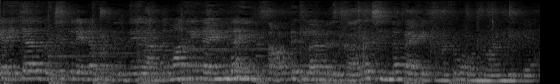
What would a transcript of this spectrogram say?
கிடைக்காத பட்சத்தில் என்ன பண்ணுறது அந்த மாதிரி டைமில் இது சாப்பிட்டுக்கலான்றதுக்காக சின்ன பேக்கெட் மட்டும் ஒன்று வாங்கியிருக்கேன்.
